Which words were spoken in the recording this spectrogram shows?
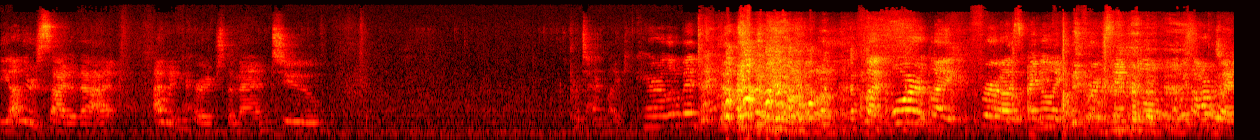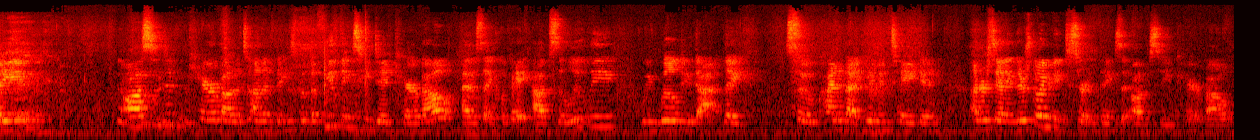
the other side of that, I would encourage the men to pretend like you care a little bit. but or like for us, I know like for example, with our wedding, Austin didn't care about a ton of things, but the few things he did care about, I was like, okay, absolutely, we will do that. Like, so kind of that give and take and understanding there's going to be certain things that obviously you care about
